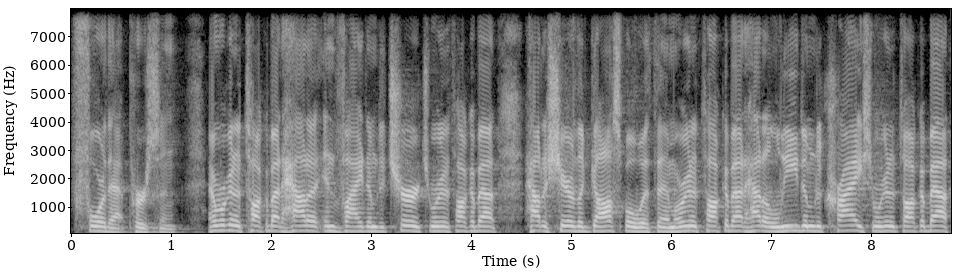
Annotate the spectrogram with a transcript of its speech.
for that person. And we're going to talk about how to invite them to church. We're going to talk about how to share the gospel with them. We're going to talk about how to lead them to Christ. We're going to talk about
